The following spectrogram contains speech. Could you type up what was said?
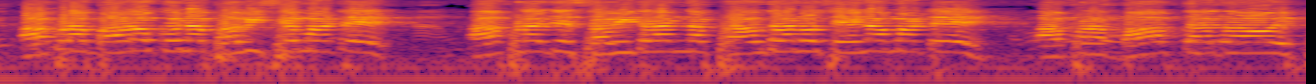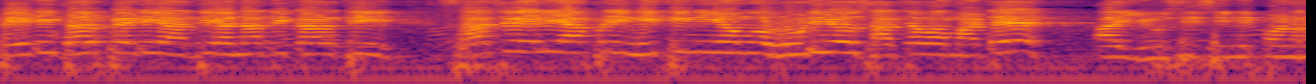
આપણા બાળકોના ભવિષ્ય માટે, આપણા જે સંવિધાનના પ્રાવધાનો છે એના માટે, આપણા બાપ દાદાઓએ પેઢી દર પેઢી આદિ અનાધિકાળથી સાચવેલી આપણી નીતિ નિયમો રૂઢિઓ સાચવવા માટે આ યુસીસી ની પણ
